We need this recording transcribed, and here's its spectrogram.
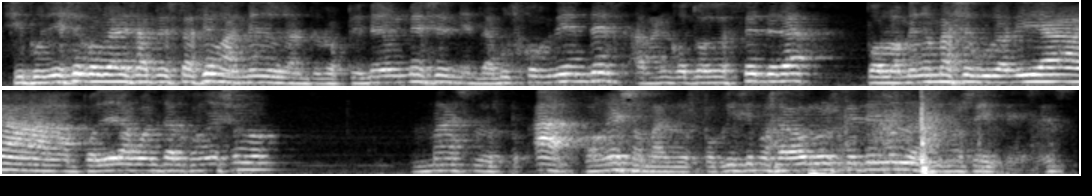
Si pudiese cobrar esa prestación al menos durante los primeros meses mientras busco clientes, arranco todo, etcétera, por lo menos me aseguraría poder aguantar con eso más los ah, con eso más los poquísimos ahorros que tengo durante unos seis meses.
